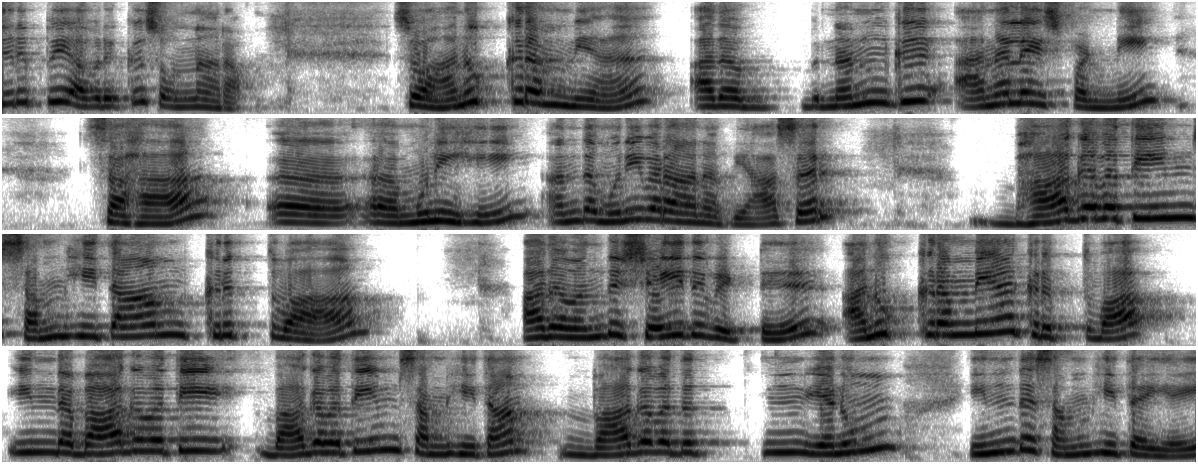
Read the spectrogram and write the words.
திருப்பி அவருக்கு சொன்னாராம். ஸோ அனுக்கிரமிய அதை நன்கு அனலைஸ் பண்ணி சஹா முனிகி அந்த முனிவரான வியாசர் பாகவதீம் சம்ஹிதாம் கிருத்வா அதை வந்து செய்துவிட்டு அனுக்கிரமியா கிருத்வா இந்த பாகவதி பாகவதீம் சம்ஹிதாம் பாகவத எனும் இந்த சம்ஹிதையை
